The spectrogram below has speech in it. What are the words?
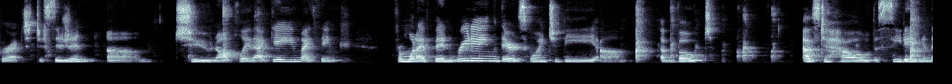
correct decision um, to not play that game. I think from what I've been reading, there's going to be um, a vote as to how the seeding in the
